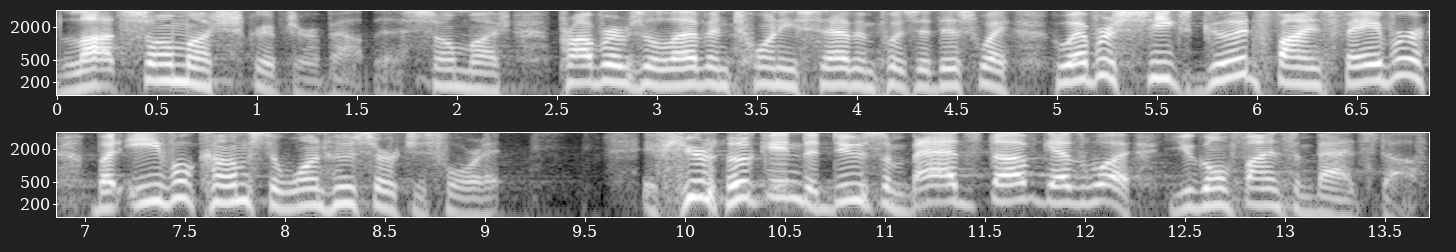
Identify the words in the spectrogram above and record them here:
Lot, so much scripture about this, so much. Proverbs 11, 27 puts it this way Whoever seeks good finds favor, but evil comes to one who searches for it. If you're looking to do some bad stuff, guess what? You're going to find some bad stuff.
